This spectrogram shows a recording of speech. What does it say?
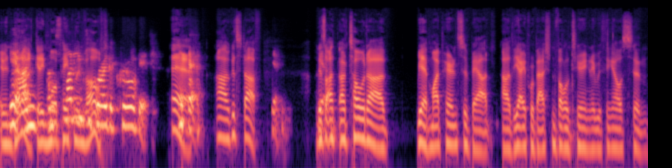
Even Yeah, better, I'm, getting I'm more people involved. grow the crew a bit. yeah. yeah. Oh, good stuff. Yeah. Because Yeah. I, I told, uh, yeah, my parents about uh, the April Bash and volunteering and everything else, and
